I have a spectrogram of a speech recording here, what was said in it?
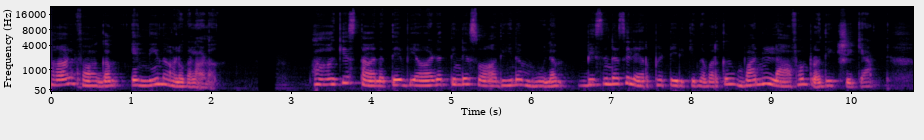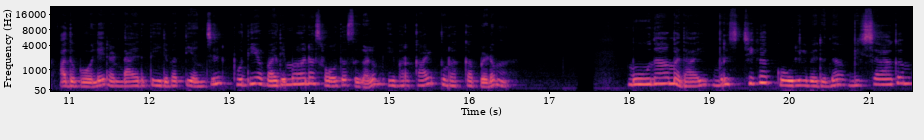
കാൽഭാഗം എന്നീ നാളുകളാണ്. ഭാഗ്യസ്ഥാനത്തെ വ്യാഴത്തിന്റെ സ്വാധീനം മൂലം ബിസിനസ്സിൽ ഏർപ്പെട്ടിരിക്കുന്നവർക്ക് വൻ ലാഭം പ്രതീക്ഷിക്കാം. അതുപോലെ രണ്ടായിരത്തി ഇരുപത്തിയഞ്ചിൽ പുതിയ വരുമാന സ്രോതസ്സുകളും ഇവർക്കായി തുറക്കപ്പെടും. മൂന്നാമതായി വൃശ്ചികക്കൂറിൽ വരുന്ന വിശാഖം,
